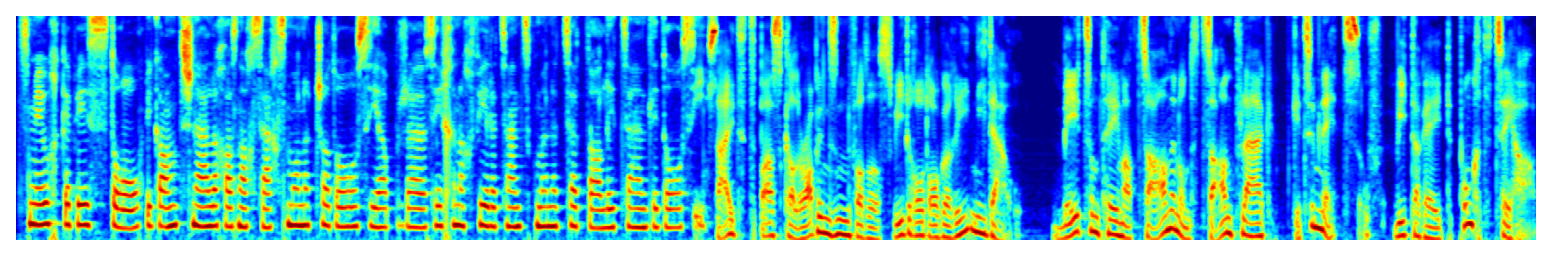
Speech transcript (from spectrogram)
das Milchgebiss da. Bei ganz schnell kann es nach 6 Monaten schon da sein, aber äh, sicher nach 24 Monaten sollten alle Zähne da sein. Sagt Pascal Robinson von der Svidro Drogerie Nidau. Mehr zum Thema Zahnen und Zahnpflege gibt es im Netz auf vitagate.ch.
